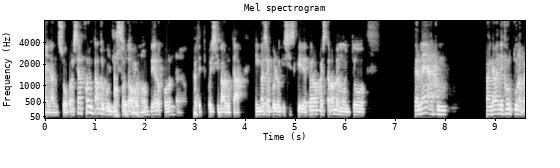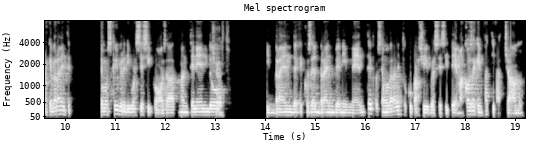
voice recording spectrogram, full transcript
Island sopra, se affrontato col giusto tono, ovvero con, poi si valuta in base a quello che si scrive, però questa roba è molto, per me è anche un, una grande fortuna perché veramente possiamo scrivere di qualsiasi cosa, mantenendo certo. il brand, che cos'è il brand bene in mente, possiamo veramente occuparci di qualsiasi tema, cosa che infatti facciamo.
